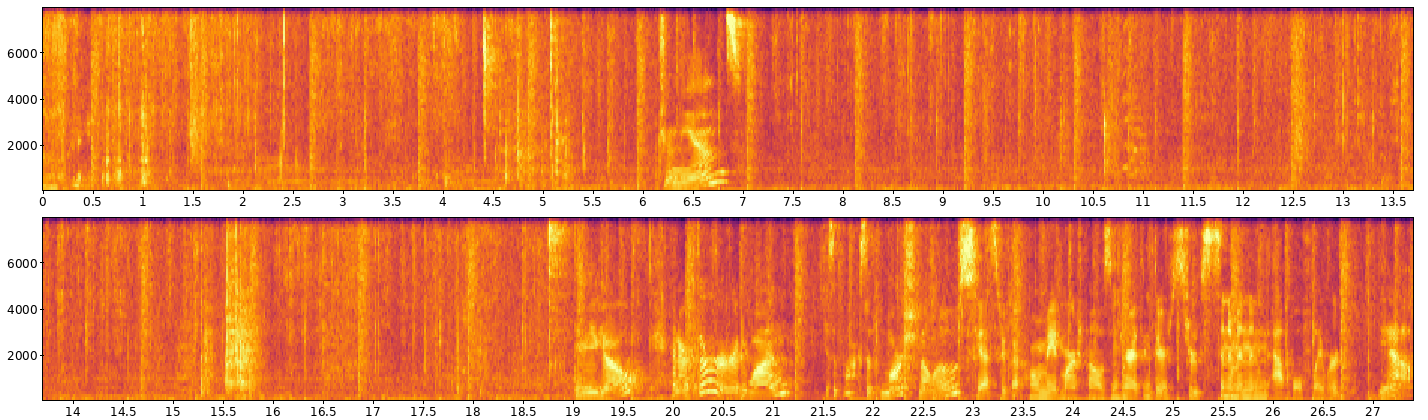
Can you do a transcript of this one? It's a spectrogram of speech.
Oh, Pretty. Trim the ends. There you go. And our third one is a box of marshmallows. Yes, we've got homemade marshmallows in here. I think they're sort of cinnamon and apple flavored, Yeah.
